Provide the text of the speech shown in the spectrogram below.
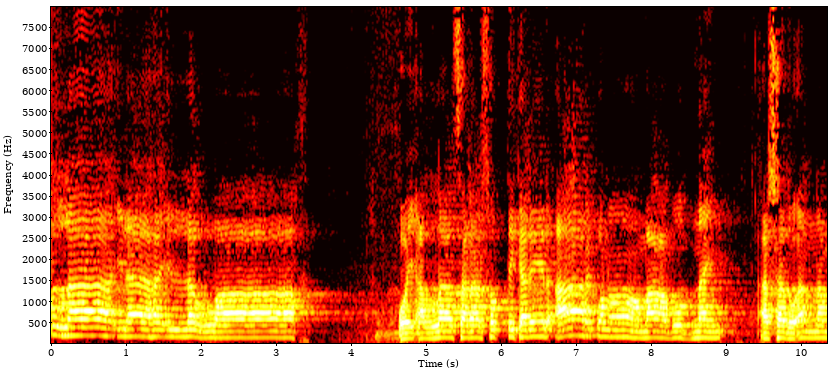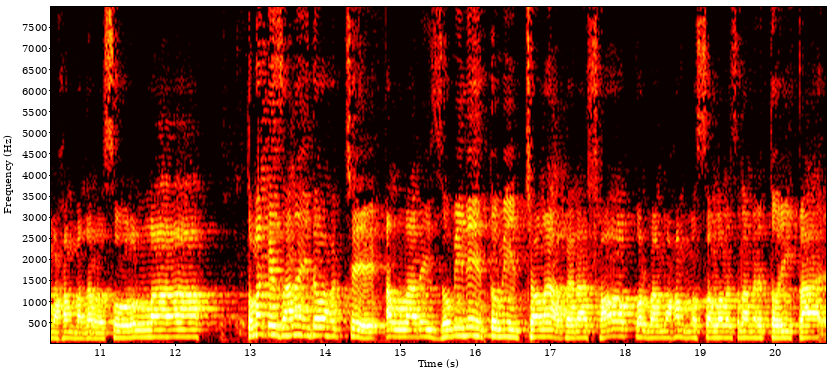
আল্লাহ ইল্লাল্লাহ। ওই আল্লাহ ছাড়া সত্যিকারের আর কোন মাবুদ নাই। আসাদু আন্না মোহাম্মদ রসুল্লাহ তোমাকে জানাই দেওয়া হচ্ছে, আল্লাহর এই জমিনে তুমি চলাফেরা সব করবা মোহাম্মদ সাল্লা সাল্লামের তরিকায়।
